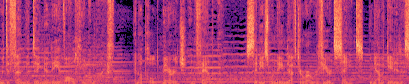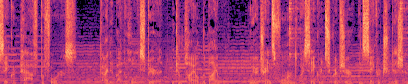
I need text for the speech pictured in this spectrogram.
We defend the dignity of all human life and uphold marriage and family. Cities were named after our revered saints who navigated a sacred path before us. Guided by the Holy Spirit, we compiled the Bible. We are transformed by sacred scripture and sacred tradition,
